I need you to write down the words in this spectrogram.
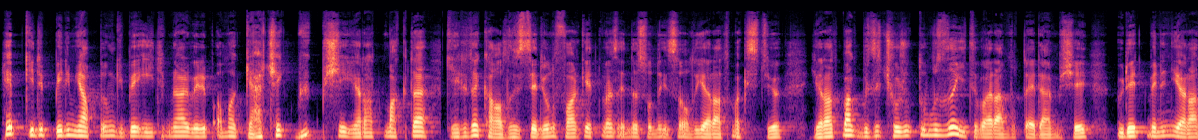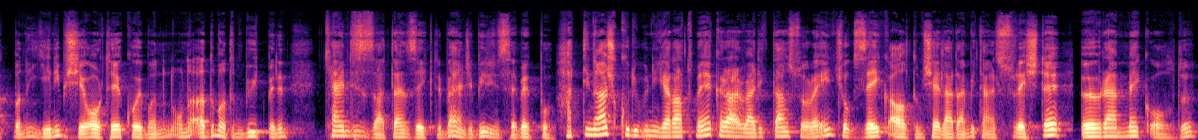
hep gidip benim yaptığım gibi eğitimler verip ama gerçek büyük bir şey yaratmakta geride kaldığınızı hissediyor. Onu fark etmez eninde sonunda insan onu yaratmak istiyor. Yaratmak bizi çocukluğumuzdan itibaren mutlu eden bir şey. Üretmenin, yaratmanın, yeni bir şey ortaya koymanın, onu adım adım büyütmenin kendisi zaten zevkli. Bence birinci sebep bu. Haddini Aşk Kulübü'nü yaratmaya karar verdikten sonra en çok zevk aldığım şeylerden bir tanesi süreçte öğrenmek oldu.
